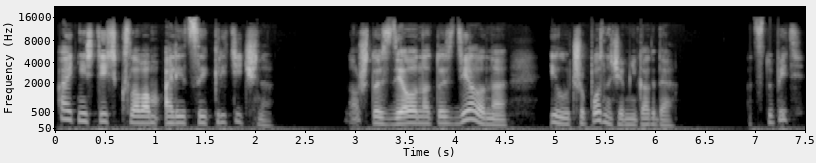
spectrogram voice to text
а отнестись к словам Алиции критично. Но что сделано, то сделано, и лучше поздно, чем никогда. Отступить?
